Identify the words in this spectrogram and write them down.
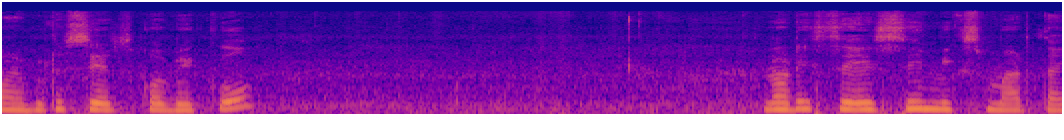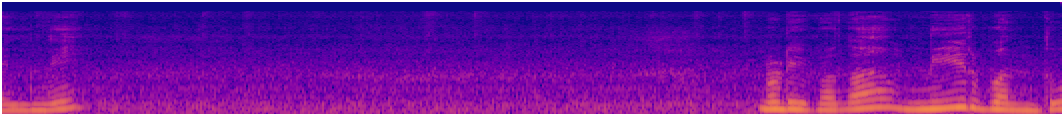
ಮಾಡಿಬಿಟ್ಟು ಸೇರಿಸ್ಕೋಬೇಕು. ನೋಡಿ, ಸೇರಿಸಿ ಮಿಕ್ಸ್ ಮಾಡ್ತಾಯಿದ್ದೀನಿ ನೋಡಿ, ಇವಾಗ ನೀರು ಬಂದು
